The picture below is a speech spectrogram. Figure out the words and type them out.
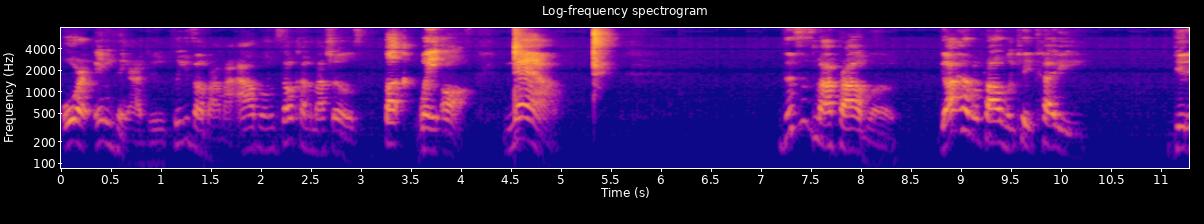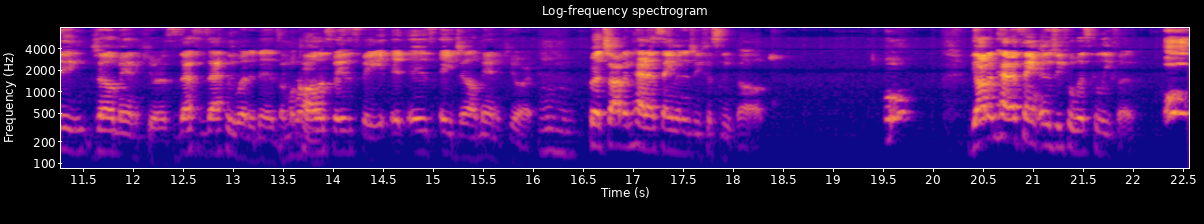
or anything I do, please don't buy my albums, don't come to my shows. Fuck way off. Now, this is my problem. Y'all have a problem with Kid Cudi getting gel manicures. That's exactly what it is. I'm gonna call it spade a spade. It is a gel manicure. But y'all didn't have that same energy for Snoop Dogg. Ooh, Y'all didn't have that same energy for Wiz Khalifa. ooh.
